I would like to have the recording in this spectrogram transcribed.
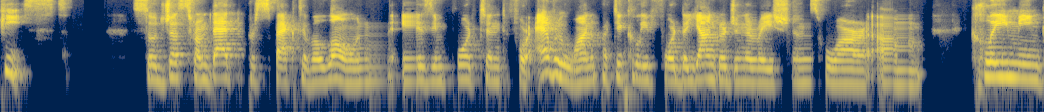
peace. So, just from that perspective alone, it is important for everyone, particularly for the younger generations who are um, claiming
